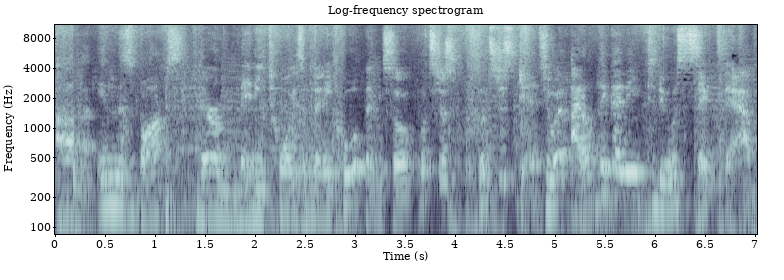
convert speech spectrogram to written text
uh, in this box, there are many toys and many cool things. So let's just let's just get to it. I don't think I need to do a sick dab.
